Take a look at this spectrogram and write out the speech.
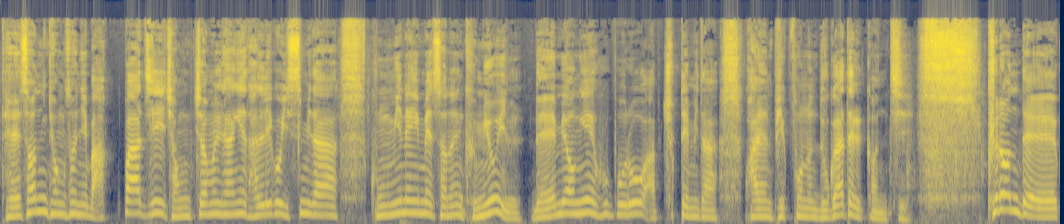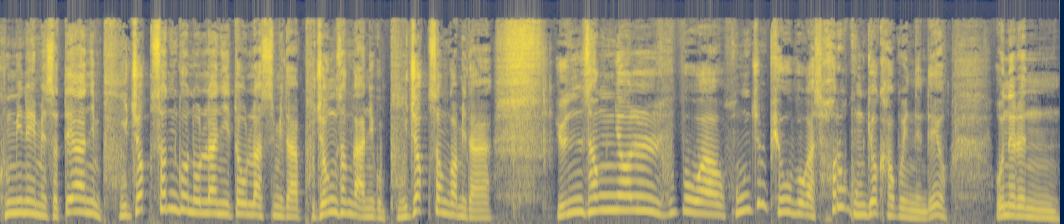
대선 경선이 막바지 정점을 향해 달리고 있습니다. 국민의힘에서는 금요일 4명의 후보로 압축됩니다. 과연 빅포는 누가 될 건지. 그런데 국민의힘에서 때 아닌 부적선거 논란이 떠올랐습니다. 부정선거 아니고 부적선거입니다. 윤석열 후보와 홍준표 후보가 서로 공격하고 있는데요. 오늘은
